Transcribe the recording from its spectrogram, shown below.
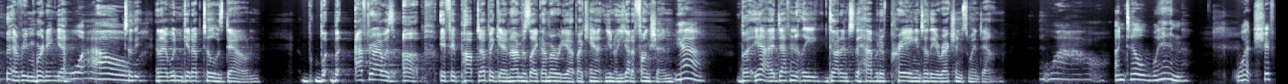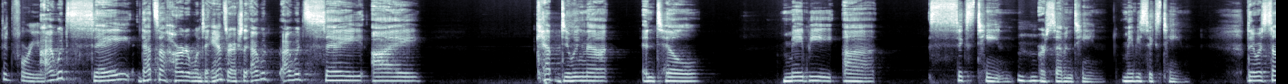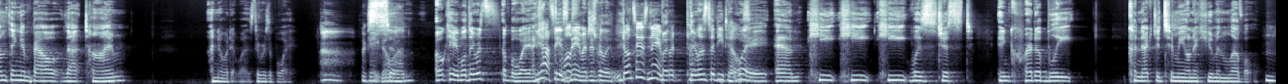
every morning. Yeah Wow. the, and I wouldn't get up till it was down. But but after I was up, if it popped up again, I was like, I'm already up. I can't, you know, you got to function. yeah. But yeah, I definitely got into the habit of praying until the erections went down. Wow. Until when? What shifted for you? I would say that's a harder one to answer. Actually, I would I would say I kept doing that until maybe uh, 16 or 17, maybe 16. There was something about that time. I know what it was. There was a boy. okay, go on. Okay, well, there was a boy. I can't say his us- name. I just really Don't say his name, but, tell there us was the a details. boy, and he he he was just incredibly connected to me on a human level. Hmm.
